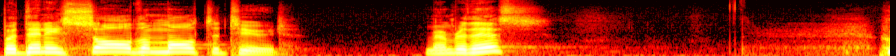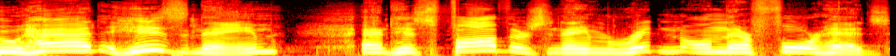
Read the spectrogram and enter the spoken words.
but then he saw the multitude. Remember this? Who had his name and his father's name written on their foreheads.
